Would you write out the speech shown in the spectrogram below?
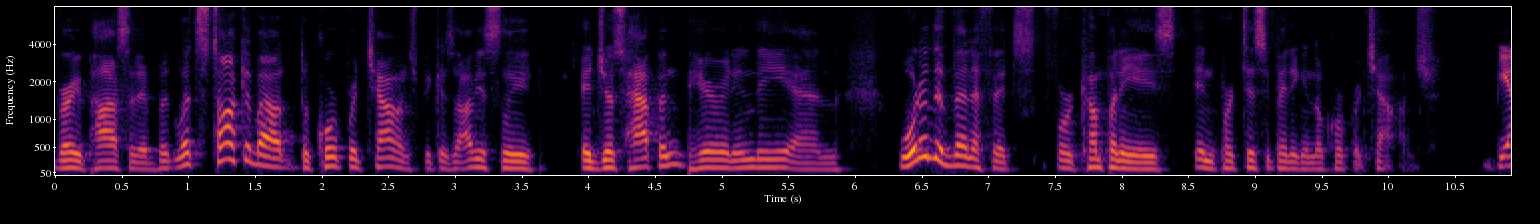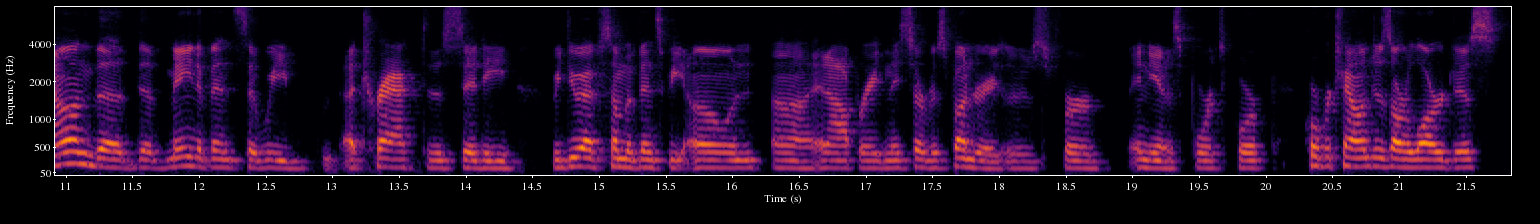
very positive. But let's talk about the corporate challenge because obviously it just happened here in Indy. And what are the benefits for companies in participating in the corporate challenge? Beyond the the main events that we attract to the city, we do have some events we own uh, and operate, and they serve as fundraisers for Indiana Sports Corp. Corporate Challenge is our largest.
